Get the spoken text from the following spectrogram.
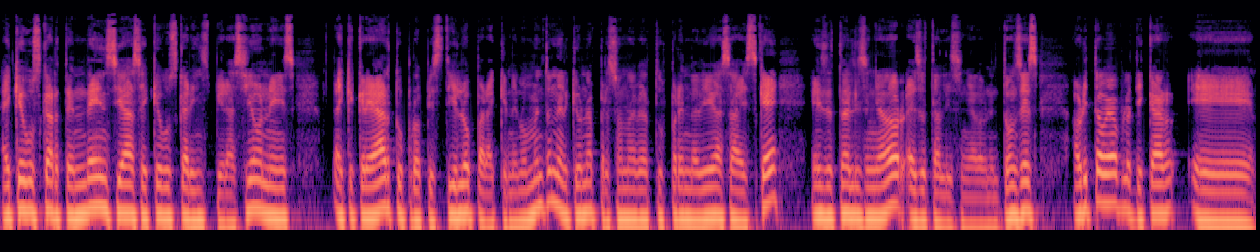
hay que buscar tendencias, hay que buscar inspiraciones, hay que crear tu propio estilo para que en el momento en el que una persona vea tu prenda diga, ¿sabes qué? Es de tal diseñador, es de tal diseñador. Entonces, ahorita voy a platicar eh,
